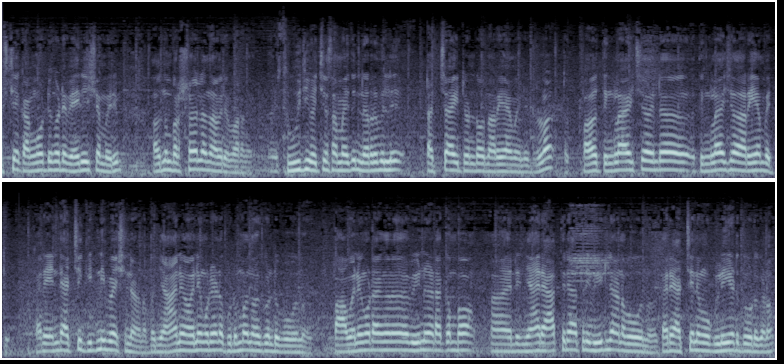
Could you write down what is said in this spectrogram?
മിസ്റ്റേക്ക് അങ്ങോട്ടും ഇങ്ങോട്ടും വേരിയേഷൻ വരും. അതൊന്നും പ്രശ്നമില്ലെന്ന് അവർ പറഞ്ഞു സൂചി വെച്ച സമയത്ത് നെറിവിൽ ടച്ച് ആയിട്ടുണ്ടോ എന്ന് അറിയാൻ വേണ്ടിയിട്ടുള്ള അപ്പോൾ അത് തിങ്കളാഴ്ച അതിന്റെ തിങ്കളാഴ്ച അറിയാൻ പറ്റും. കാരണം എന്റെ അച്ഛൻ കിഡ്നി പേഷ്യന്റാണ് അപ്പോൾ ഞാനും അവനും കൂടെയാണ് കുടുംബം നോക്കിക്കൊണ്ട് പോകുന്നത്. അപ്പോൾ അവനും കൂടെ അങ്ങനെ വീണ് കിടക്കുമ്പോൾ ഞാൻ രാത്രി രാത്രി വീട്ടിലാണ് പോകുന്നത്. കാര്യം അച്ഛന് ഗുളിയെടുത്ത് കൊടുക്കണം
